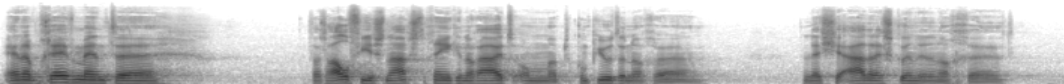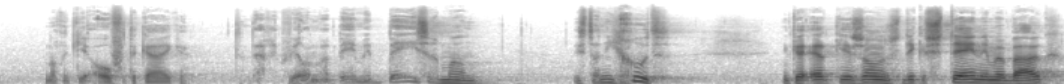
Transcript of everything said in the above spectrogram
En op een gegeven moment, uh, het was half vier s'nachts, toen ging ik er nog uit om op de computer nog uh, een lesje adreskunde nog, nog een keer over te kijken. Willem, waar ben je mee bezig, man? Is dat niet goed? Ik kreeg elke keer zo'n dikke steen in mijn buik.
